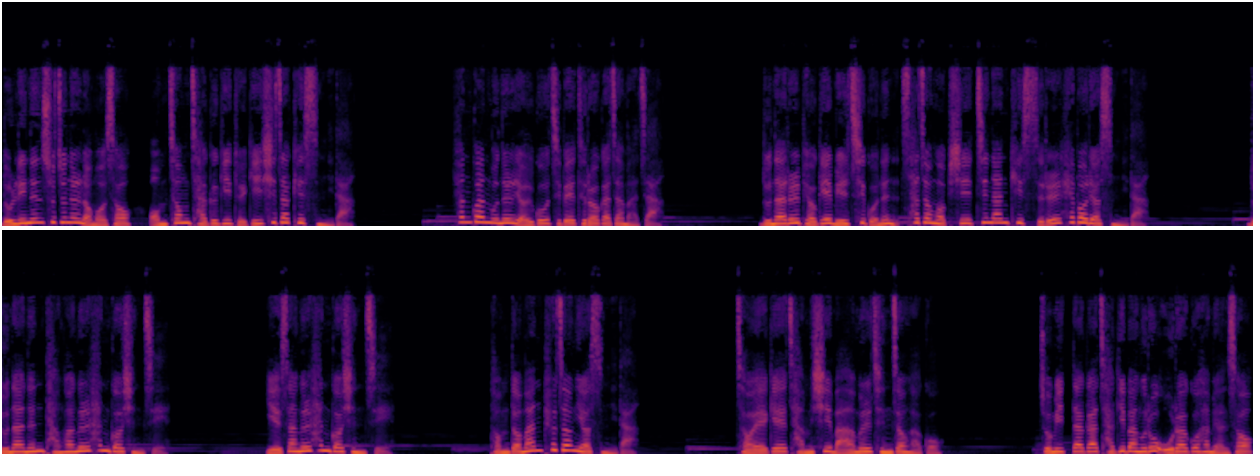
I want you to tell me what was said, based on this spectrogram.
놀리는 수준을 넘어서 엄청 자극이 되기 시작했습니다. 현관문을 열고 집에 들어가자마자 누나를 벽에 밀치고는 사정없이 진한 키스를 해버렸습니다. 누나는 당황을 한 것인지 예상을 한 것인지 덤덤한 표정이었습니다. 저에게 잠시 마음을 진정하고 좀 있다가 자기 방으로 오라고 하면서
